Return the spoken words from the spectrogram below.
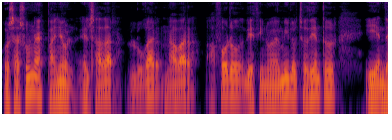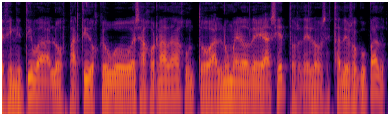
Osasuna Español, El Sadar, lugar Navarra, aforo 19.800 y en definitiva los partidos que hubo esa jornada junto al número de asientos de los estadios ocupados.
